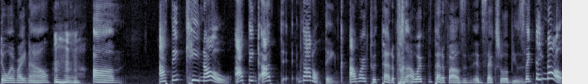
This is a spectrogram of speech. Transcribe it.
doing right now. Um I think he know. I think I. No, I don't think. I worked with pedophiles. I worked with pedophiles and, and sexual abusers. Like they know.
